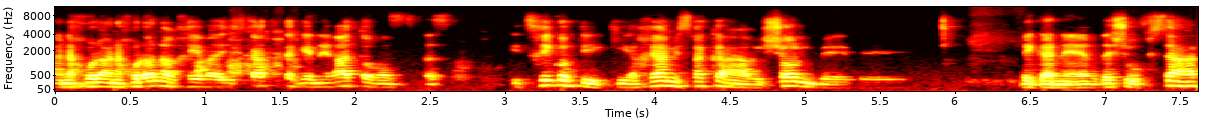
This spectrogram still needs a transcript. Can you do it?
אנחנו לא נרחיב, הזכרת את הגנרטור, אז הצחיק אותי, כי אחרי המשחק הראשון בגנר, זה שהופסק,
